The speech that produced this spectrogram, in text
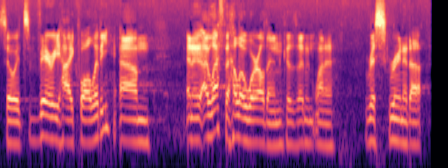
So it's very high quality. Um, and I left the hello world in because I didn't want to risk screwing it up.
